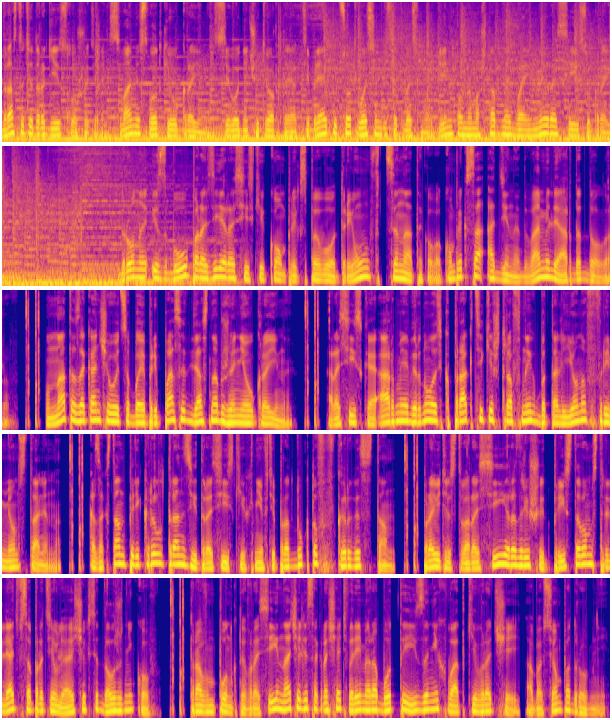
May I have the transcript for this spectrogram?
Здравствуйте, дорогие слушатели! С вами «Сводки Украины». Сегодня 4 октября, 588 день полномасштабной войны России с Украиной. Дроны СБУ поразили российский комплекс ПВО «Триумф». Цена такого комплекса 1,2 миллиарда долларов. У НАТО заканчиваются боеприпасы для снабжения Украины. Российская армия вернулась к практике штрафных батальонов времен Сталина. Казахстан перекрыл транзит российских нефтепродуктов в Кыргызстан. Правительство России разрешит приставам стрелять в сопротивляющихся должников. Травмпункты в России начали сокращать время работы из-за нехватки врачей. Обо всем подробней.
